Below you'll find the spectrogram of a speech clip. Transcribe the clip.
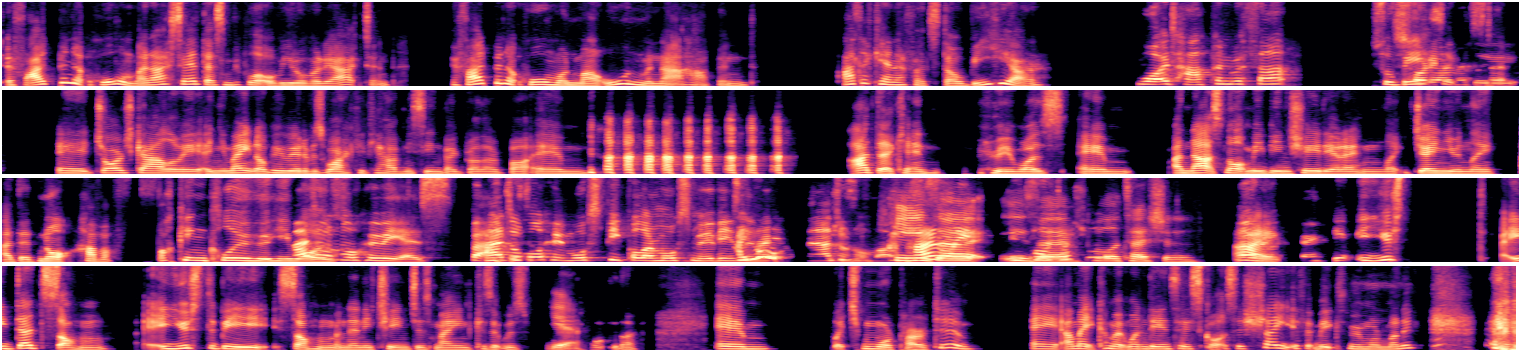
if I'd been at home and I said this and people are like, oh, you're overreacting. If I'd been at home on my own when that happened, I'd have ken if I'd still be here. What had happened with that? So Sorry, I missed it. basically, uh, George Galloway, and you might not be aware of his work if you haven't seen Big Brother, but um, I did ken who he was. Um, and that's not me being shady or anything. Like genuinely, I did not have a fucking clue who he was. I don't know who he is, but I I don't know who most people or most movies. I know. I don't He's- know much. he's Apparently a he's he's a politician. politician. Aye, Alright, okay. he, he used he did something. It used to be something, and then he changed his mind because it was Yeah. popular. Um, which more power to him. Uh, I might come out one day and say Scots is shite if it makes me more money. but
